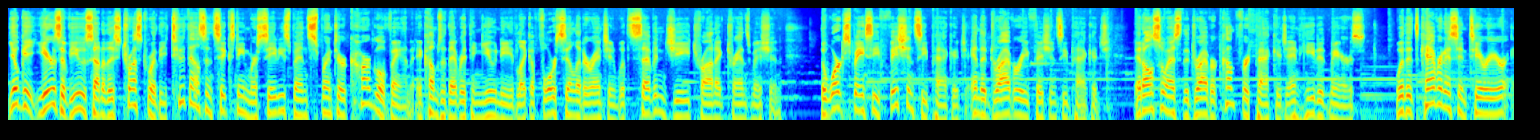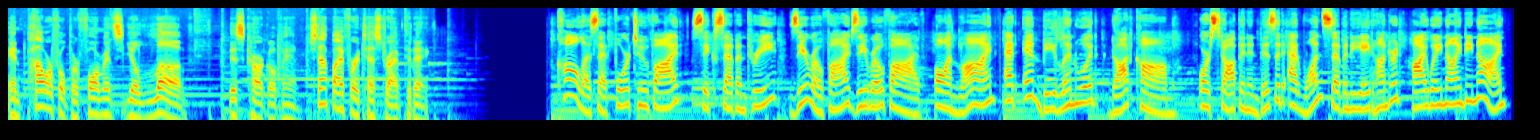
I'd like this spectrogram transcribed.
You'll get years of use out of this trustworthy 2016 Mercedes Benz Sprinter cargo van. It comes with everything you need, like a four cylinder engine with 7G Tronic transmission, the Workspace Efficiency Package, and the Driver Efficiency Package. It also has the Driver Comfort Package and heated mirrors. With its cavernous interior and powerful performance, you'll love this cargo van. Stop by for a test drive today. Call us at 425 673 0505, online at mblynnwood.com, or stop in and visit at 17800 Highway 99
